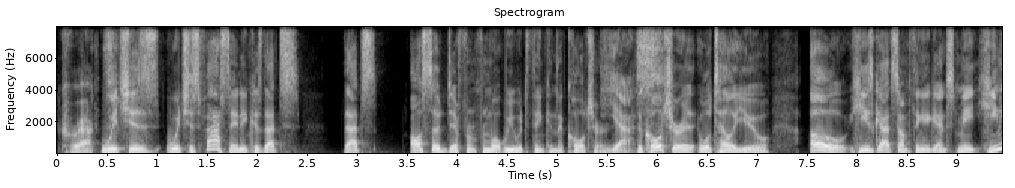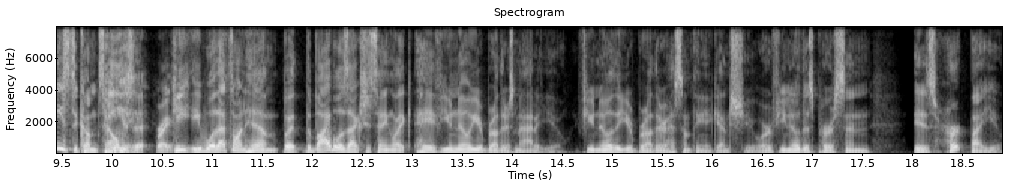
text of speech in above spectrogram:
Correct. Which is which is fascinating because that's that's also different from what we would think in the culture. Yes. The culture will tell you, "Oh, he's got something against me. He needs to come tell He's me." it, right. He, he- well, that's on him. But the Bible is actually saying like, "Hey, if you know your brother's mad at you, if you know that your brother has something against you, or if you know this person is hurt by you,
